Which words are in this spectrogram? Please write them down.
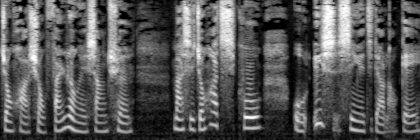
中华上繁荣的商圈。嘛是中华市区有历史性的一条老街，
